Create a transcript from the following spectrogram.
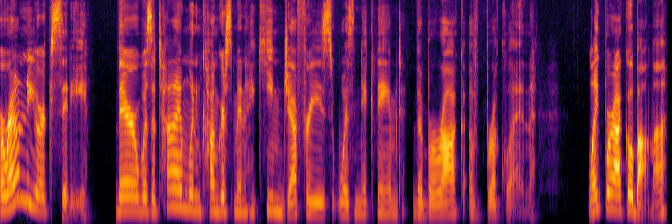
Around New York City, there was a time when Congressman Hakeem Jeffries was nicknamed the Barack of Brooklyn. Like Barack Obama,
